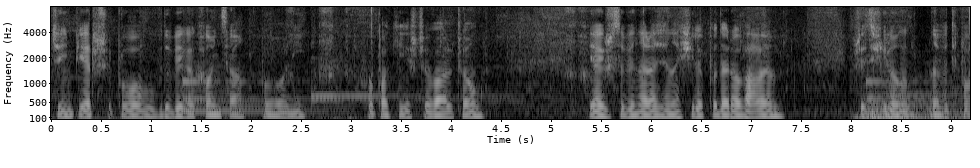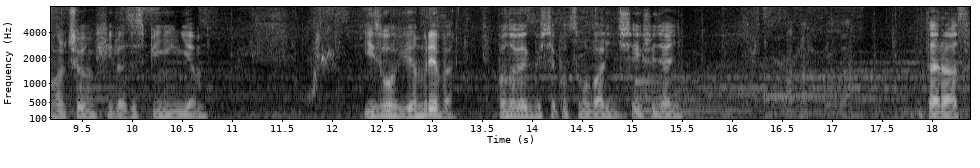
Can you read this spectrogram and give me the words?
Dzień pierwszy połowów dobiega końca, powoli. Chłopaki jeszcze walczą. Ja już sobie na razie na chwilę podarowałem. Przed chwilą nawet powalczyłem chwilę ze spinningiem. I złowiłem rybę. Panowie, jakbyście podsumowali dzisiejszy dzień? Ładna pogoda. Teraz.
